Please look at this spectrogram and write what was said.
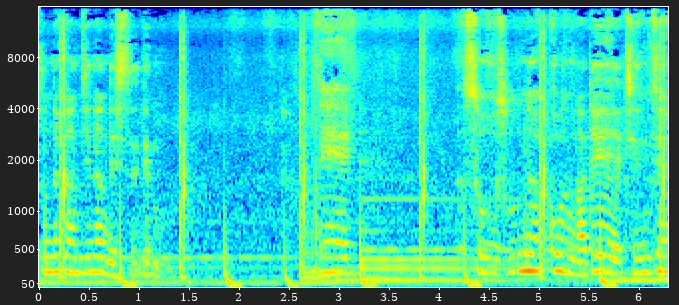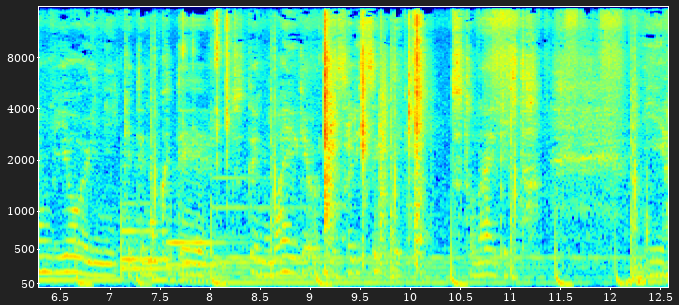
そんな感じなんです。でも。でそうそんなこんなで全然美容院に行けてなくてちょっと今眉毛をなぞりすぎてちょっと慣れてきた。いや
